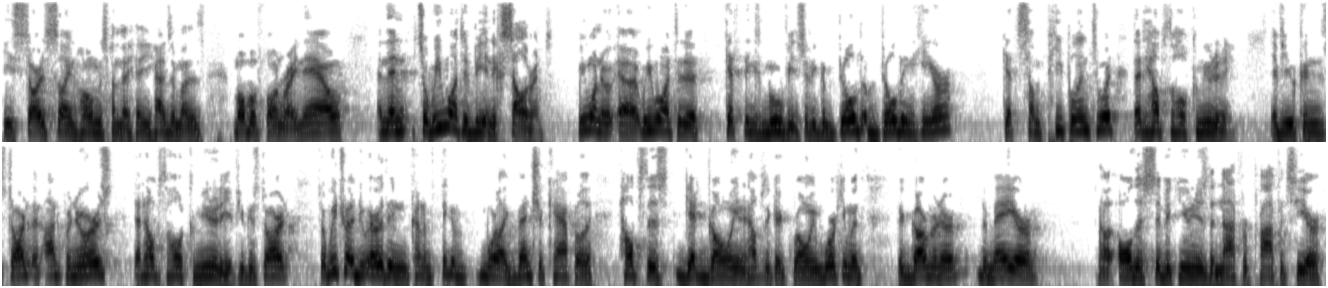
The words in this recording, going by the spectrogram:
He started selling homes on the, he has them on his mobile phone right now. And then, so we wanted to be an accelerant. We, want to, uh, we wanted to get things moving. So if you can build a building here, get some people into it, that helps the whole community. If you can start entrepreneurs, that helps the whole community. If you can start, so we try to do everything, kind of think of more like venture capital that helps this get going and helps it get growing. Working with the governor, the mayor, uh, all the civic unions, the not-for-profits here.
